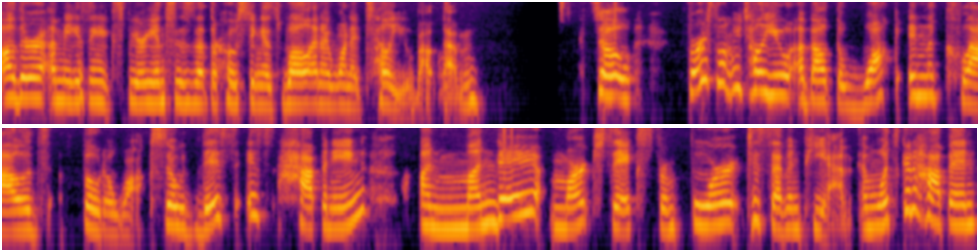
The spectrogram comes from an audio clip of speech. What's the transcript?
other amazing experiences that they're hosting as well. And I want to tell you about them. So First, let me tell you about the Walk in the Clouds photo walk. So, this is happening on Monday, March 6th from 4 to 7 p.m. And what's going to happen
